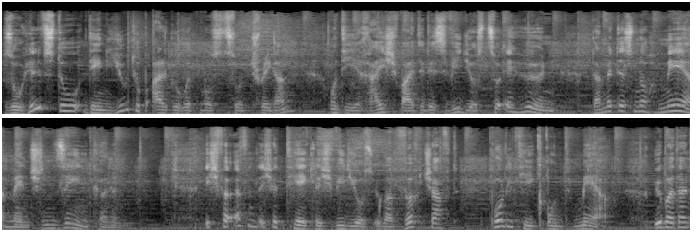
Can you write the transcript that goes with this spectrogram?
So hilfst du, den YouTube-Algorithmus zu triggern und die Reichweite des Videos zu erhöhen, damit es noch mehr Menschen sehen können. Ich veröffentliche täglich Videos über Wirtschaft, Politik und mehr. Über dein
